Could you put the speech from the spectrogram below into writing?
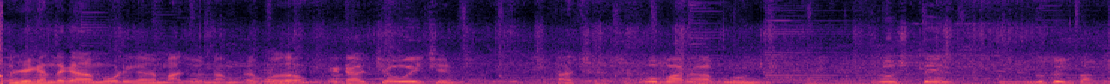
আচ্ছা এখান থেকে আরম্ভ করি এখানে মাছগুলোর নামটা বলে দাও। এটা হচ্ছে ওইচএম আচ্ছা আচ্ছা। ওভার হাফ মুন রোজ তেল দুটোই পাবে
